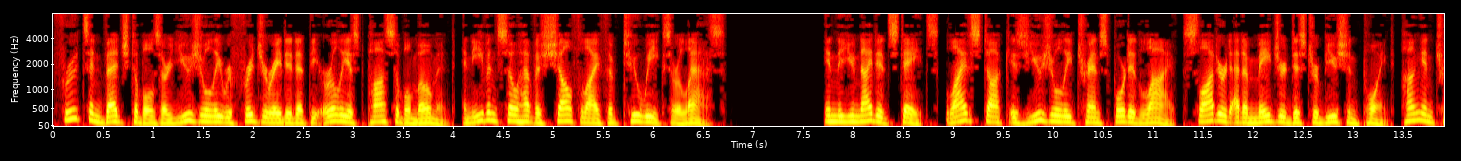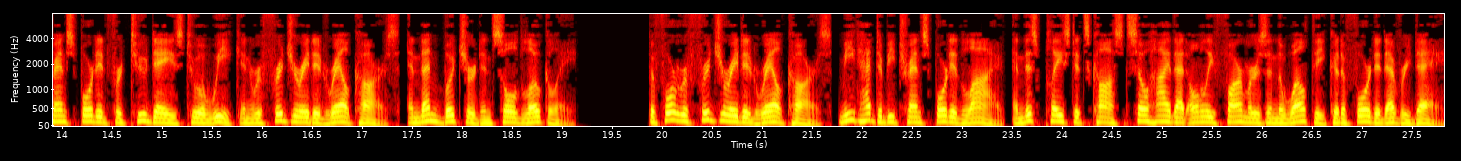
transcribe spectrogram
Fruits and vegetables are usually refrigerated at the earliest possible moment, and even so have a shelf life of two weeks or less. In the United States, livestock is usually transported live, slaughtered at a major distribution point, hung and transported for two days to a week in refrigerated rail cars, and then butchered and sold locally. Before refrigerated rail cars, meat had to be transported live, and this placed its cost so high that only farmers and the wealthy could afford it every day.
